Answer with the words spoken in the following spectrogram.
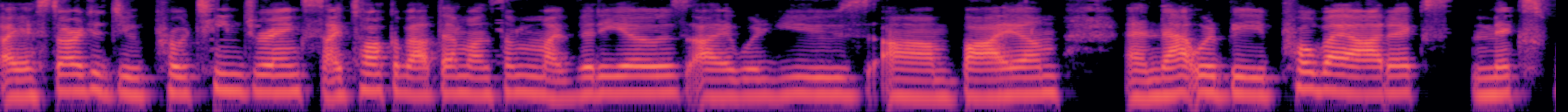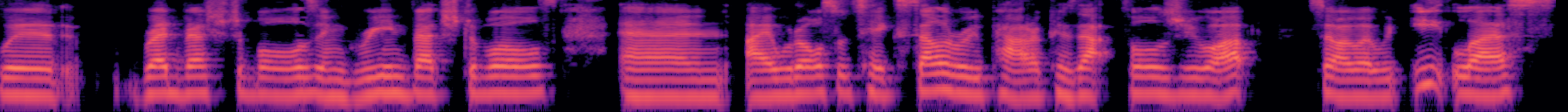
I started to do protein drinks. I talk about them on some of my videos. I would use um, Biome, and that would be probiotics mixed with red vegetables and green vegetables. And I would also take celery powder because that fills you up. So I would eat less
